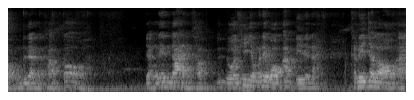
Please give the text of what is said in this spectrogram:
สองเดือนนะครับ ก็ยังเล่นได้นะครับ โดยที่ยังไม่ได้วอร์มอัพดีเลยนะ ครั้นี้จะลองอ่า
